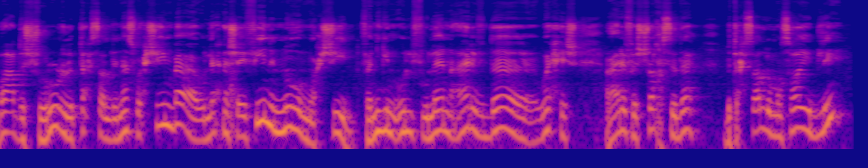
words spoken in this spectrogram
بعض الشرور اللي بتحصل لناس وحشين بقى واللي إحنا شايفين إنهم وحشين. فنيجي نقول فلان عارف ده وحش عارف الشخص ده بتحصل له مصايب ليه؟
